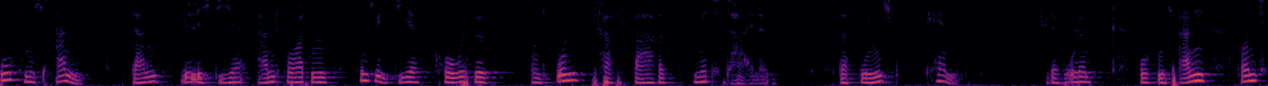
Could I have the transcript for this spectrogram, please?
ruf mich an, dann will ich dir antworten und will dir Großes und Unfassbares mitteilen, das du nicht kennst. Ich wiederhole, ruf mich an und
